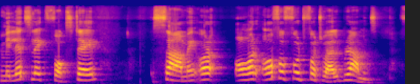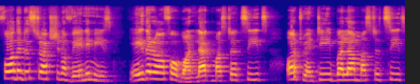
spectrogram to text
millets like foxtail, same or, or offer food for 12 Brahmins. For the destruction of enemies, either offer 1 lakh mustard seeds or 20 bala mustard seeds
